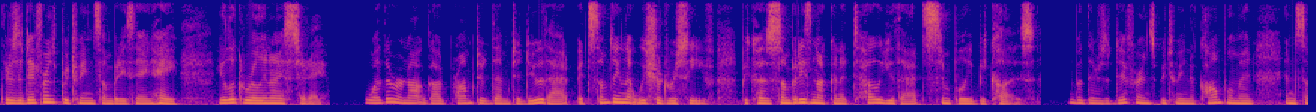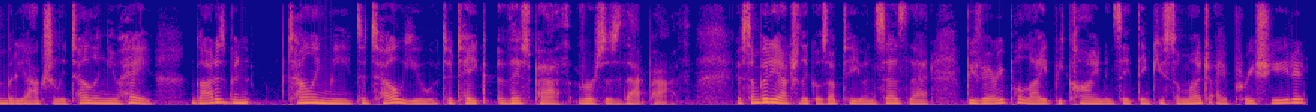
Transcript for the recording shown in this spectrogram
There's a difference between somebody saying, Hey, you look really nice today. Whether or not God prompted them to do that, it's something that we should receive because somebody's not going to tell you that simply because. But there's a difference between a compliment and somebody actually telling you, hey, God has been telling me to tell you to take this path versus that path. If somebody actually goes up to you and says that, be very polite, be kind, and say, Thank you so much. I appreciate it.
